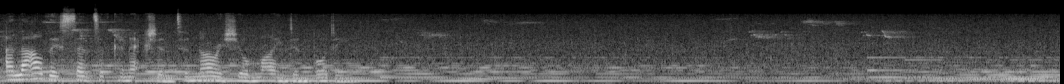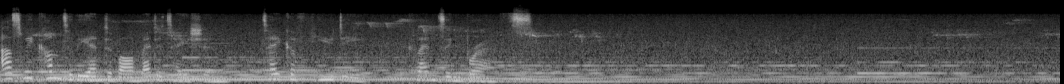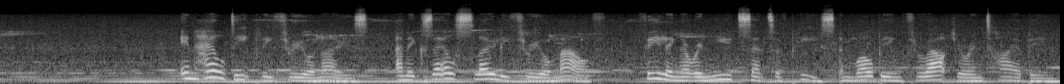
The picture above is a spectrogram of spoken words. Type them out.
Allow this sense of connection to nourish your mind and body. As we come to the end of our meditation, take a few deep, cleansing breaths. Inhale deeply through your nose and exhale slowly through your mouth, feeling a renewed sense of peace and well-being throughout your entire being.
